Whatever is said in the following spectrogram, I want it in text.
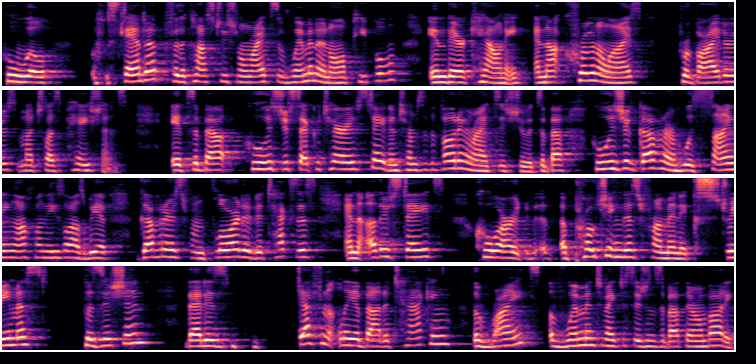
who will stand up for the constitutional rights of women and all people in their county and not criminalize providers, much less patients. It's about who is your Secretary of State in terms of the voting rights issue. It's about who is your governor who is signing off on these laws. We have governors from Florida to Texas and other states who are approaching this from an extremist position that is definitely about attacking the rights of women to make decisions about their own body.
